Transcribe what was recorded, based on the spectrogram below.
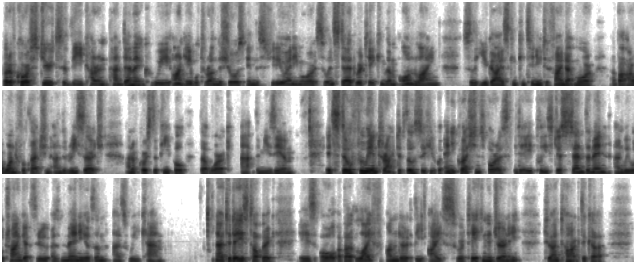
But of course, due to the current pandemic, we aren't able to run the shows in the studio anymore. So instead, we're taking them online so that you guys can continue to find out more about our wonderful collection and the research, and of course, the people that work at the museum. It's still fully interactive though, so if you've got any questions for us today, please just send them in and we will try and get through as many of them as we can. Now, today's topic is all about life under the ice. We're taking a journey to Antarctica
